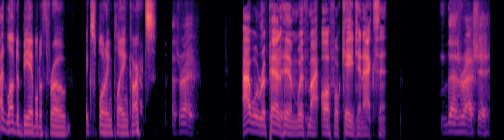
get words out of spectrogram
I'd love to be able to throw exploding playing cards. That's right. I will repel him with my awful Cajun accent. That's right, Shay.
